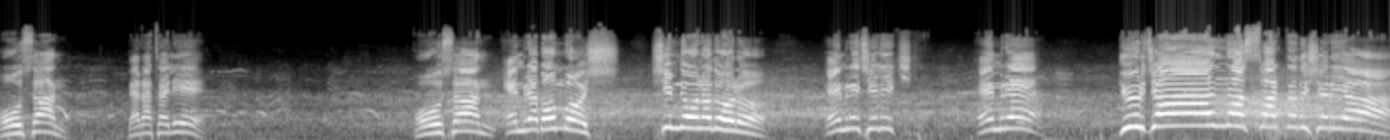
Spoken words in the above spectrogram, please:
Oğuzhan. Berat Ali. Oğuzhan. Emre bomboş. Şimdi ona doğru. Emre Çelik. Emre. Gürcan az farkla dışarıya.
